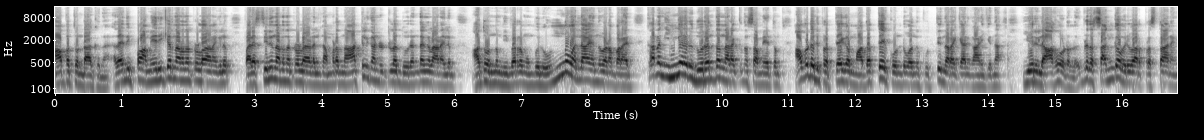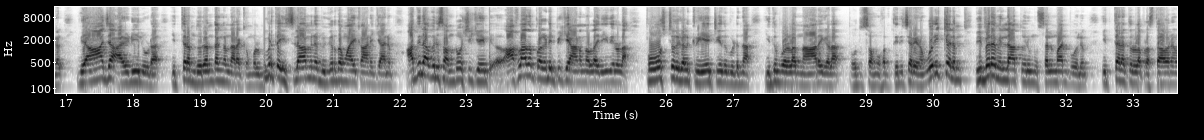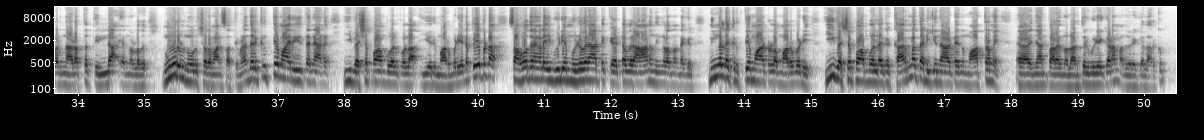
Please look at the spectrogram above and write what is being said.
ആപത്തുണ്ടാക്കുന്ന അതായത് ഇപ്പോൾ അമേരിക്കയിൽ നടന്നിട്ടുള്ളതാണെങ്കിലും പലസ്തീനിൽ നടന്നിട്ടുള്ളതാണെങ്കിലും നമ്മുടെ നാട്ടിൽ കണ്ടിട്ടുള്ള ദുരന്തങ്ങളാണെങ്കിലും അതൊന്നും ഇവരുടെ മുമ്പിൽ ഒന്നുമല്ല എന്ന് വേണം പറയാൻ. കാരണം ഇങ്ങനെ ഒരു ദുരന്തം നടക്കുന്ന സമയത്തും അവിടെ ഒരു പ്രത്യേക മതത്തെ കൊണ്ടുവന്ന് കുത്തി നിറയ്ക്കാൻ കാണിക്കുന്ന ഈ ഒരു ലാഘവമുണ്ടല്ലോ. ഇവിടുത്തെ സംഘപരിവാർ പ്രസ്ഥാനങ്ങൾ വ്യാജ ഐഡിയിലൂടെ ഇത്തരം ദുരന്തങ്ങൾ നടക്കുമ്പോൾ ഇവിടുത്തെ ഇസ്ലാമിനെ വികൃതമായി കാണിക്കാനും അതിൽ അവർ സന്തോഷിക്കുകയും ആഹ്ലാദം പ്രകടിപ്പിക്കുകയാണെന്നുള്ള രീതിയിലുള്ള പോസ്റ്ററുകൾ ക്രിയേറ്റ് ചെയ്ത് വിടുന്ന ഇതുപോലുള്ള നാറികളെ പൊതുസമൂഹം തിരിച്ചറിയണം തിരിച്ചറിയണം ഒരിക്കലും വിവരമില്ലാത്ത ഒരു മുസൽമാൻ പോലും ഇത്തരത്തിലുള്ള പ്രസ്താവനകൾ നടത്തത്തില്ല എന്നുള്ളത് നൂറിൽ നൂറ് ശതമാനം സത്യമാണ്. എന്തായാലും കൃത്യമായ രീതിയിൽ തന്നെയാണ് ഈ വിഷപ്പാമ്പുകൾക്കുള്ള ഈ ഒരു മറുപടി. എന്റെ പ്രിയപ്പെട്ട സഹോദരങ്ങളെ ഈ വീഡിയോ മുഴുവനായിട്ട് കേട്ടവരാണ് നിങ്ങളെന്നുണ്ടെങ്കിൽ നിങ്ങളുടെ കൃത്യമായിട്ടുള്ള മറുപടി ഈ വിഷപ്പാമ്പുകളുടെയൊക്കെ കർണത്തടിക്കുന്നതാകട്ടെ എന്ന് മാത്രമേ ഞാൻ പറയുന്നുള്ളൂ. അടുത്തൊരു വീഡിയോ കാണാം. അതുവരേക്കും എല്ലാവർക്കും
